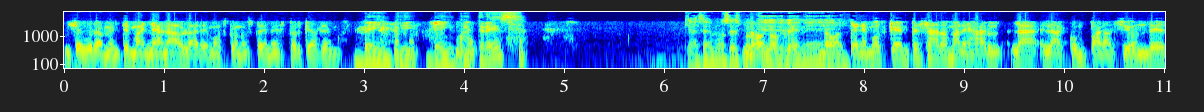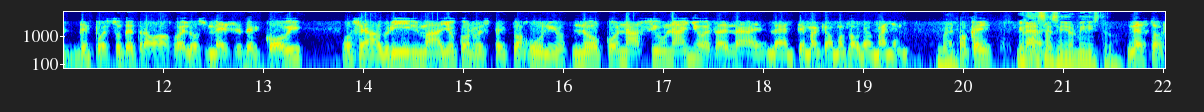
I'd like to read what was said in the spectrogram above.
y seguramente mañana hablaremos con usted, Néstor, qué hacemos. 20, 23. ¿Qué hacemos? Es No, porque no sé. viene... No, tenemos que empezar a manejar la, la comparación de, de puestos de trabajo de los meses del COVID, o sea, abril, mayo con respecto a junio, no con hace un año, ese es la, la- el tema que vamos a hablar mañana. Bueno, ¿Ok? gracias, Bueno, señor ministro. Néstor,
